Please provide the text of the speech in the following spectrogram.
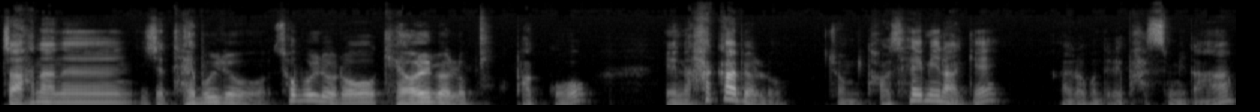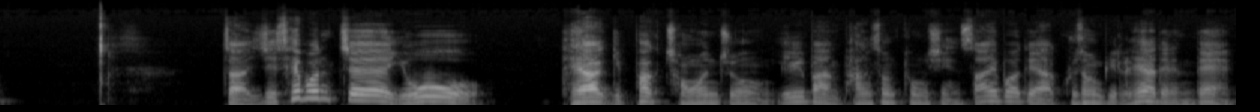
자, 하나는 이제 대분류, 소분류로 계열별로 봤고 얘는 학과별로 좀 더 세밀하게 여러분들이 봤습니다. 자, 이제 세 번째 요 대학 입학 정원 중 일반 방송통신 사이버 대학 구성비를 해야 되는데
